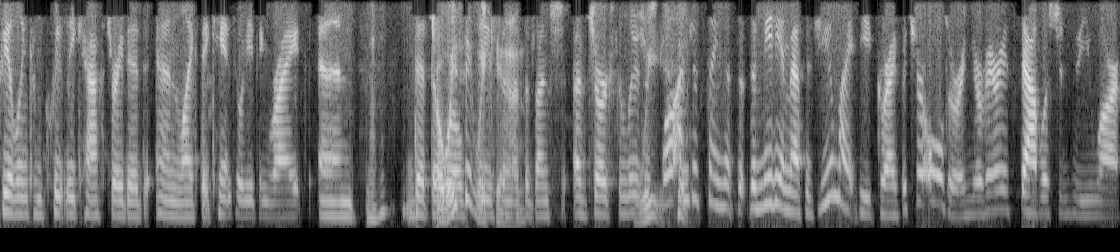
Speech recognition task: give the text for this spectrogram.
feeling completely castrated and like they can't do anything right and Mhm. that the Oh, we world sees them as a bunch of jerks and losers. We- well, I'm just saying that the, the media message you might be Greg, but you're older and you're very established in who you are.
